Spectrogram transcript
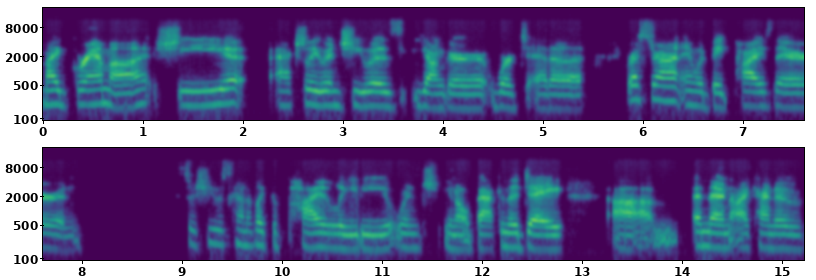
my grandma, she actually when she was younger worked at a restaurant and would bake pies there and so she was kind of like the pie lady when she, you know back in the day um, and then i kind of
